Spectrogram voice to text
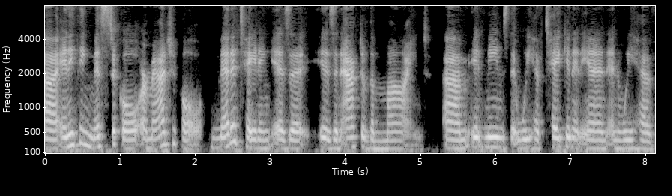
uh, anything mystical or magical. Meditating is a is an act of the mind. Um, it means that we have taken it in and we have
